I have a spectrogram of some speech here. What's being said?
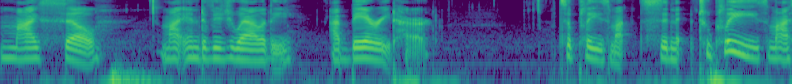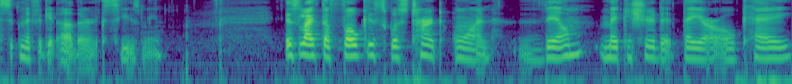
myself, my individuality. I buried her to please my to please my significant other, excuse me. It's like the focus was turned on them, making sure that they are okay,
